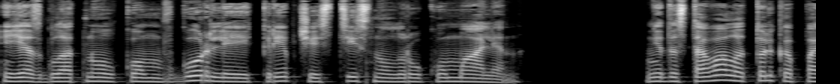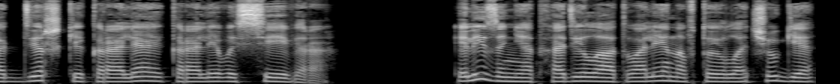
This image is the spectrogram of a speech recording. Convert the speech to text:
Я сглотнул ком в горле и крепче стиснул руку Малин. Не доставало только поддержки короля и королевы Севера. Элиза не отходила от Валена в той лачуге,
